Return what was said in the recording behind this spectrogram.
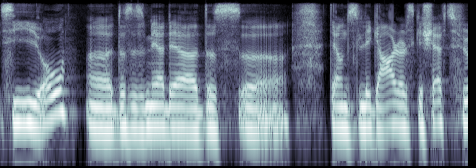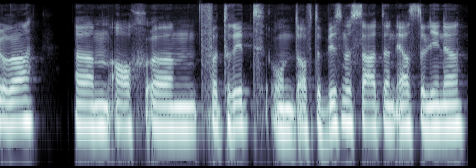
CEO, äh, das ist mehr der, das, äh, der uns legal als Geschäftsführer ähm, auch ähm, vertritt und auf der Business-Seite in erster Linie.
